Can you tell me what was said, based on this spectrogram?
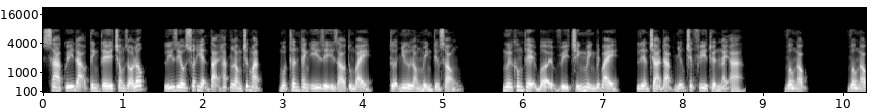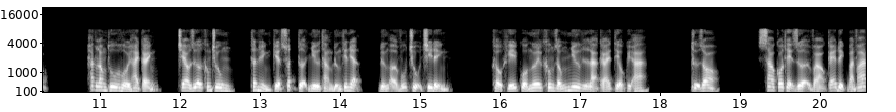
Xa quỹ đạo tinh tế trong gió lốc, lý diêu xuất hiện tại hắc long trước mặt, một thân thanh ý dì rào tung bay, tựa như lòng mình tiếng sóng. Ngươi không thể bởi vì chính mình biết bay, liền trà đạp những chiếc phi thuyền này a. À. vô ngọc vô ngọc. Hắc long thu hồi hai cánh, treo giữa không trung, thân hình kiệt xuất tựa như thẳng đứng thiên nhận, đứng ở vũ trụ chi đỉnh. Khẩu khí của ngươi không giống như là cái tiểu quỷ a. Tự do sao có thể dựa vào kẻ địch ban phát?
